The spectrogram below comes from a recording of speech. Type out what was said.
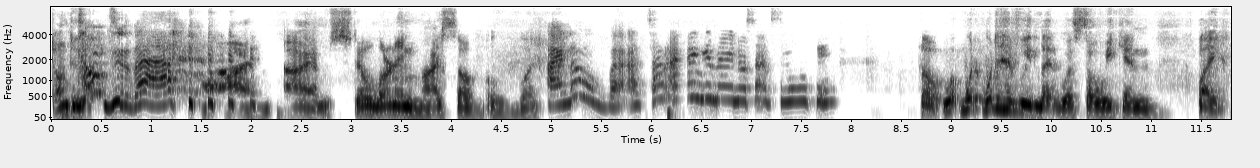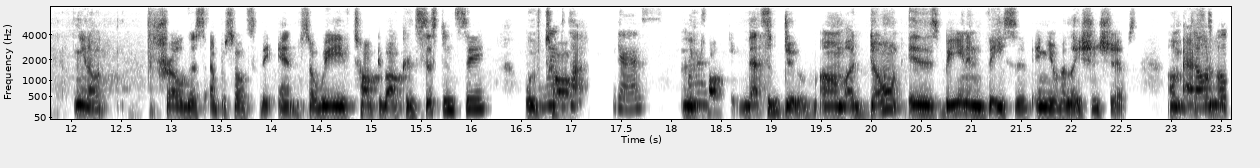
Don't do don't that. Don't do that. I, I am still learning myself. Oh boy. I know, but I I ain't get married no time soon. So what, what what have we led with so we can like you know trail this episode to the end? So we've talked about consistency. We've, we've talked. Ta- yes. We've talked. That's a do. Um, a don't is being invasive in your relationships. Um, don't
